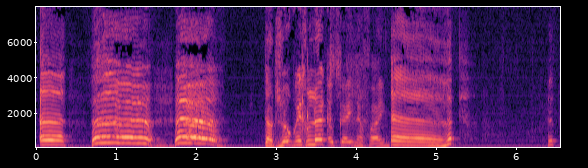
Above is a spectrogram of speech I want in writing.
Eh, eh, eh. Nou, dat is ook weer gelukt. oké, nou fijn. Eh, hup. Hup.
